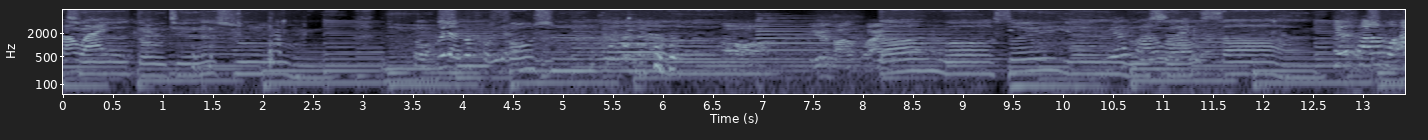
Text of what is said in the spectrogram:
我爱你。有点多口一点。哦，民乐团我爱你。民乐团我爱你。民乐团我爱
